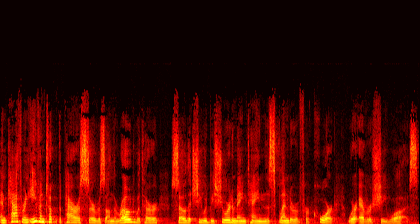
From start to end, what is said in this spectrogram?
And Catherine even took the Paris service on the road with her so that she would be sure to maintain the splendor of her court wherever she was.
